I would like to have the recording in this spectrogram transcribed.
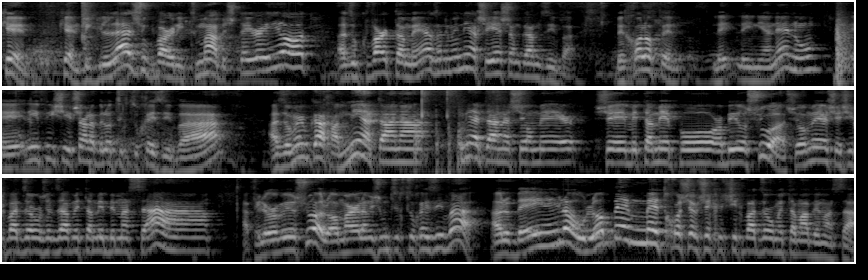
כן, כן, בגלל שהוא כבר נטמע בשתי ראיות, אז הוא כבר טמא, אז אני מניח שיש שם גם זיווה. בכל אופן, לענייננו, אה, לפי שאי אפשר לבלות צחצוחי זיווה, אז אומרים ככה, מי הטענה, מי הטענה שאומר שמטמא פה רבי יהושע, שאומר ששכבת זרעו של זהב מטמא במסע, אפילו רבי יהושע לא אמר אלא משום צחצוחי זיווה, אבל בעיני לא, הוא לא באמת חושב ששכבת זרעו מטמא במסע,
